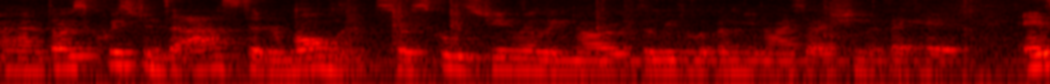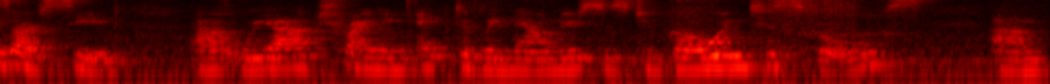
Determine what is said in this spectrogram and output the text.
uh, those questions are asked at enrolment, so schools generally know the level of immunisation that they have. As I've said, uh, we are training actively now nurses to go into schools um,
